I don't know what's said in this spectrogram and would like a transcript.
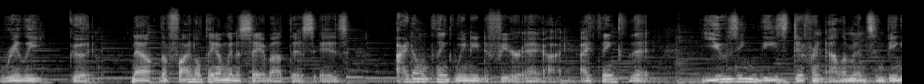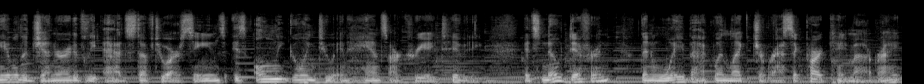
really good. Now, the final thing I'm going to say about this is I don't think we need to fear AI. I think that using these different elements and being able to generatively add stuff to our scenes is only going to enhance our creativity. It's no different than way back when, like, Jurassic Park came out, right?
